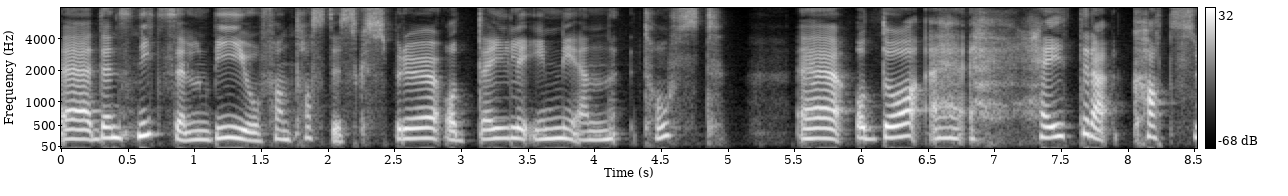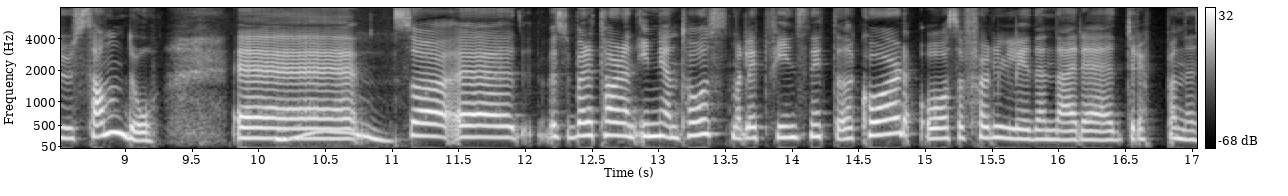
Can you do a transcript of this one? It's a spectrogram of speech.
Eh, den snitselen blir jo fantastisk sprø og deilig inni en toast. Eh, og da eh, heter det katsusando. Mm. Så hvis du bare tar den inn i en toast med litt finsnitta kål, og selvfølgelig den der dryppende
